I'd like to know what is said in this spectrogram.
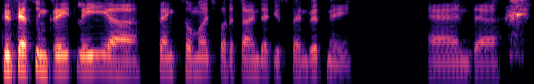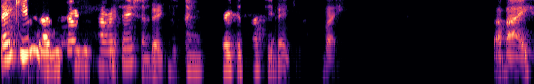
This has been greatly. Uh, thanks so much for the time that you spent with me. And uh, thank you. I've enjoyed the conversation. It's you. been great to talk to you. Thank you. Bye. Bye bye.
